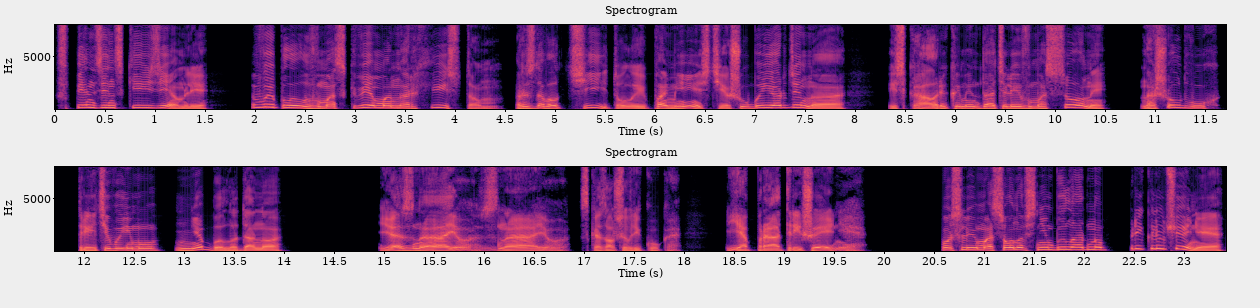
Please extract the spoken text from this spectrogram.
в пензенские земли, выплыл в Москве монархистом, раздавал титулы, поместья, шубы и ордена, искал рекомендателей в масоны, нашел двух, третьего ему не было дано. «Я знаю, знаю», — сказал Шеврикука. «Я про отрешение». После масонов с ним было одно приключение,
